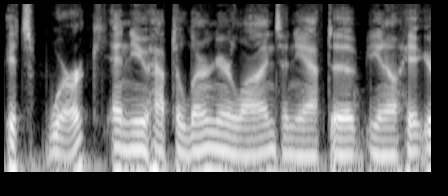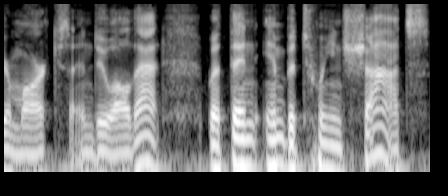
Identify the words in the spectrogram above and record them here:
it's work, and you have to learn your lines, and you have to you know hit your marks and do all that. But then in between shots,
